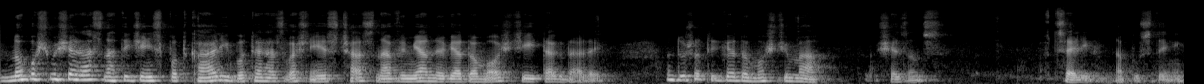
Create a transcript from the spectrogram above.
No bośmy się raz na tydzień spotkali, bo teraz właśnie jest czas na wymianę wiadomości i tak dalej. No dużo tych wiadomości ma, siedząc w celi na pustyni.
